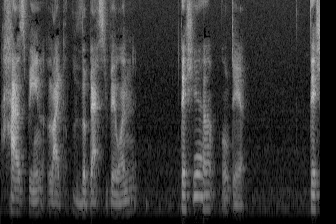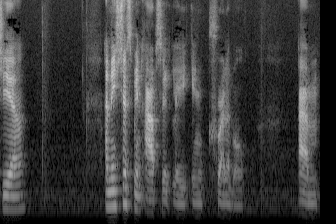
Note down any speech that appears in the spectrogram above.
has been, like, the best villain this year. Oh dear. This year. And it's just been absolutely incredible. Um,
